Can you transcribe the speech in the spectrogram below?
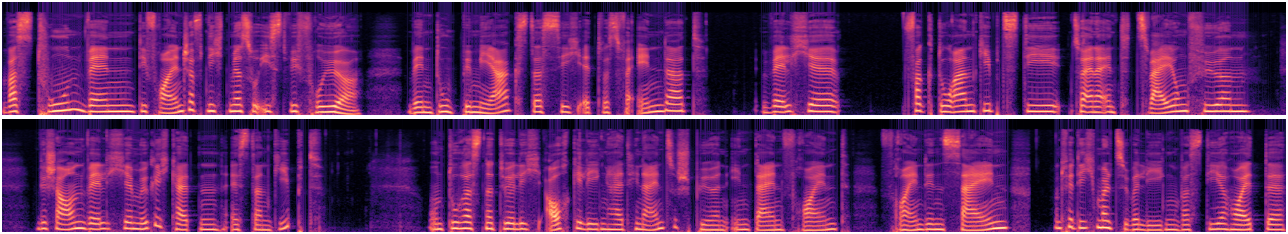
was tun, wenn die Freundschaft nicht mehr so ist wie früher? Wenn du bemerkst, dass sich etwas verändert, welche Faktoren gibt es, die zu einer Entzweiung führen? Wir schauen, welche Möglichkeiten es dann gibt. Und du hast natürlich auch Gelegenheit hineinzuspüren in dein Freund, Freundin sein und für dich mal zu überlegen, was dir heute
